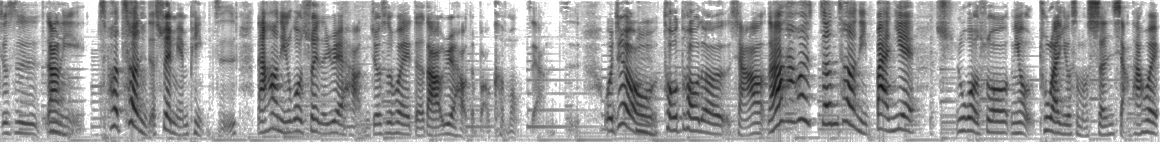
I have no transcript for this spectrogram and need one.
就是让你测测你的睡眠品质，然后你如果睡得越好，你就是会得到越好的宝可梦这样子。我就有偷偷的想要，然后它会侦测你半夜，如果说你有突然有什么声响，它会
